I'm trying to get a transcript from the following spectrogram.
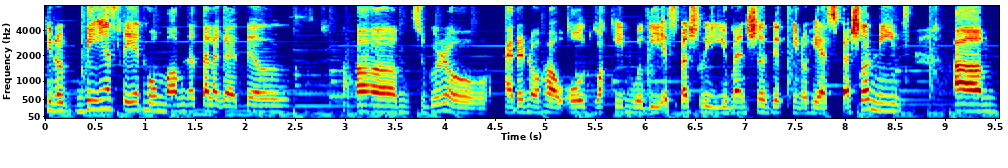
you know, being a stay-at-home mom na talaga till um, siguro, I don't know how old Joaquin will be, especially you mentioned that, you know, he has special needs. Um,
